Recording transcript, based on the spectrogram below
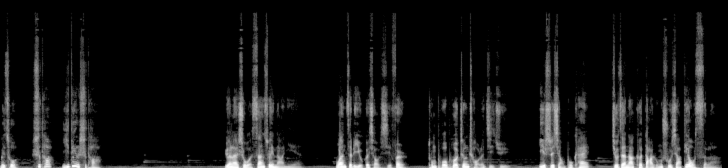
没错，是他，一定是他。原来是我三岁那年，湾子里有个小媳妇儿，同婆婆争吵了几句，一时想不开，就在那棵大榕树下吊死了。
